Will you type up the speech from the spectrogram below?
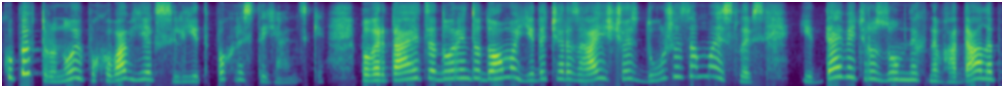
Купив труну і поховав її як слід, по-християнськи. Повертається дурень додому, їде через гай і щось дуже замисливсь, і дев'ять розумних не вгадали б,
